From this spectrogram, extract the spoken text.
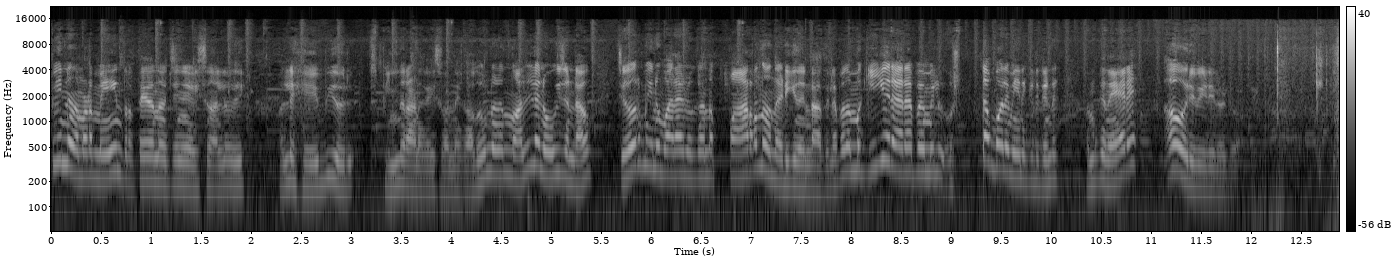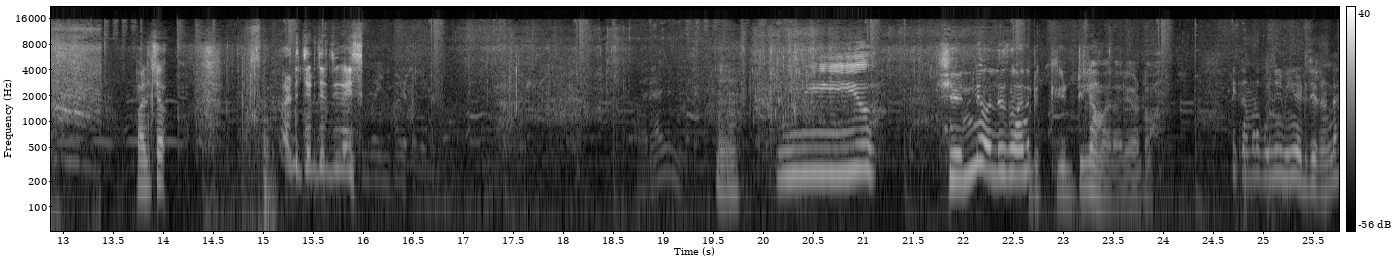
പിന്നെ നമ്മുടെ മെയിൻ പ്രത്യേകത എന്ന് വെച്ച് കഴിഞ്ഞാൽ നല്ലൊരു നല്ല ഹെവി ഒരു സ്പിന്നറാണ് കൈസ് വന്നേക്കുന്നത്. അതുകൊണ്ട് തന്നെ നല്ല നോയ്സ് ഉണ്ടാവും. ചേർമീനും വരാനൊക്കെ പറന്ന് വന്ന് അടിക്കുന്നുണ്ടാകത്തില്ല അപ്പോൾ നമുക്ക് ഈ ഒരു അരാപ്പമ്മിൽ ഇഷ്ടം പോലെ മീൻ കിട്ടിയിട്ടുണ്ട്. നമുക്ക് നേരെ ആ ഒരു വീഡിയോയിലോട്ട് പോകാം. വലിച്ചോ. അടിച്ചടിച്ചടിച്ച് കൈസ് അയ്യോ. എന്നെ വല്ല സാധനം. ഒരു കിട്ടില്ല വരാൽ കേട്ടോ. നമ്മുടെ കുഞ്ഞിന് മീൻ അടിച്ചിട്ടുണ്ടേ?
